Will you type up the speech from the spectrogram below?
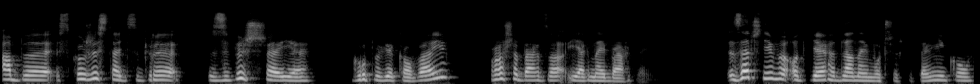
aby skorzystać z gry z wyższej grupy wiekowej, proszę bardzo, jak najbardziej. Zaczniemy od gier dla najmłodszych czytelników,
